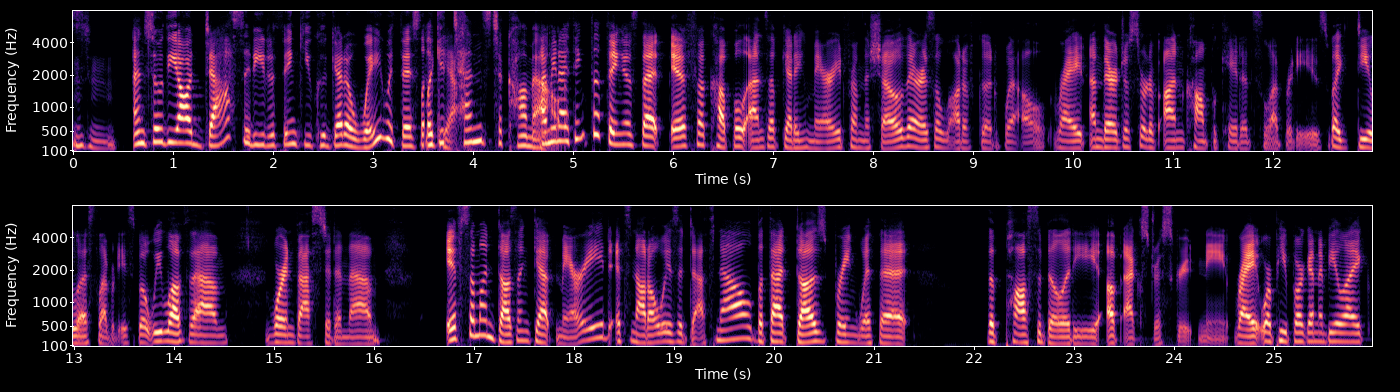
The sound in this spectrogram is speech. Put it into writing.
Mhm. And so the audacity to think you could get away with this, like it Yeah. tends to come out. I mean, I think the thing is that if a couple ends up getting married from the show, there is a lot of goodwill, right? And they're just sort of uncomplicated celebrities, like D list celebrities, but we love them. We're invested in them. If someone doesn't get married, it's not always a death knell, but that does bring with it the possibility of extra scrutiny, right? Where people are going to be like,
